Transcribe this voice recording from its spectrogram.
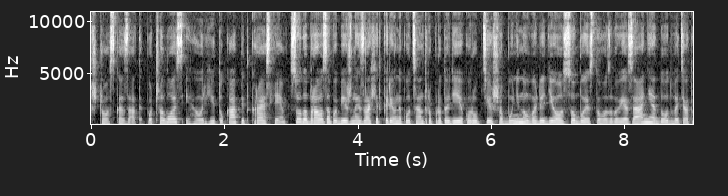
що сказати почалось, і Георгій Тука підкреслює. Суд обрав запобіжний захід керівнику центру протидії корупції Шабуніну у вигляді особистого зобов'язання до 20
